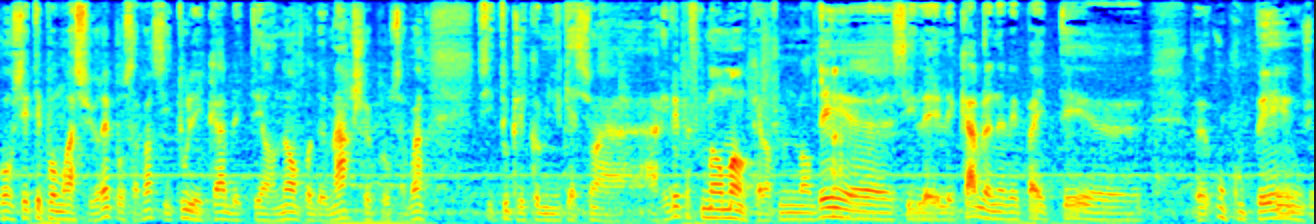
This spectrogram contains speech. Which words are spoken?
Bon, c'était pour me rassurer, pour savoir si tous les câbles étaient en ordre de marche, pour savoir si toutes les communications arrivaient, parce qu'il m'en manque. Alors, je me demandais euh, si les, les câbles n'avaient pas été euh, euh, ou coupés. Ou je...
